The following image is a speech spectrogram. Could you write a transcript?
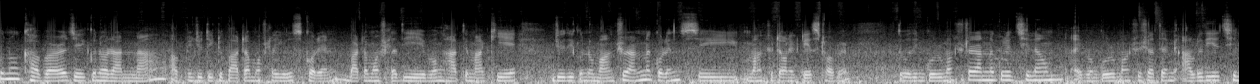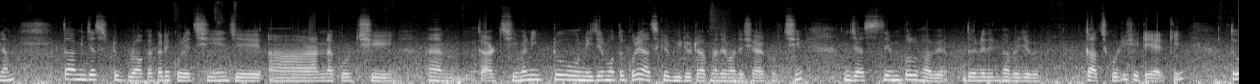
কোনো খাবার, যে কোনো রান্না, আপনি যদি একটু বাটা মশলা ইউজ করেন, বাটা মশলা দিয়ে এবং হাতে মাখিয়ে যদি কোনো মাংস রান্না করেন, সেই মাংসটা অনেক টেস্ট হবে। তো ওদিন গরুর মাংসটা রান্না করেছিলাম এবং গরুর মাংসের সাথে আমি আলু দিয়েছিলাম। তো আমি জাস্ট একটু ব্লক আকারে করেছি যে রান্না করছি হ্যাঁ কাটছি। মানে একটু নিজের মতো করে আজকের ভিডিওটা আপনাদের মাঝে শেয়ার করছি। জাস্ট সিম্পলভাবে দৈনন্দিনভাবে যে কাজ করি সেটাই আর কি। তো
